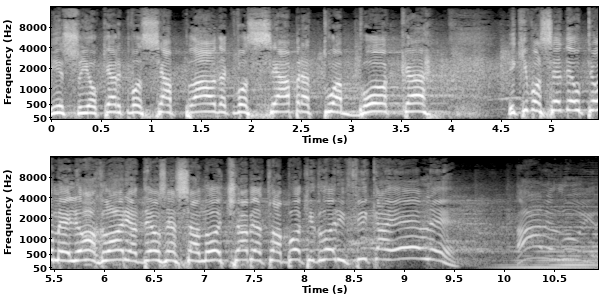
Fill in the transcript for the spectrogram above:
Isso, e eu quero que você aplauda, que você abra a tua boca e que você dê o teu melhor. Glória a Deus nessa noite. Abre a tua boca e glorifica Ele. Aleluia.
